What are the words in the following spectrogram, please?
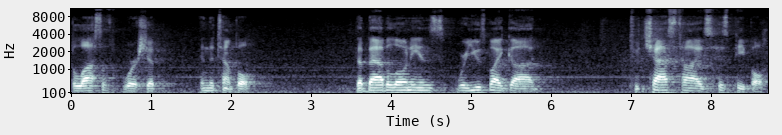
the loss of worship in the temple. The Babylonians were used by God to chastise his people.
